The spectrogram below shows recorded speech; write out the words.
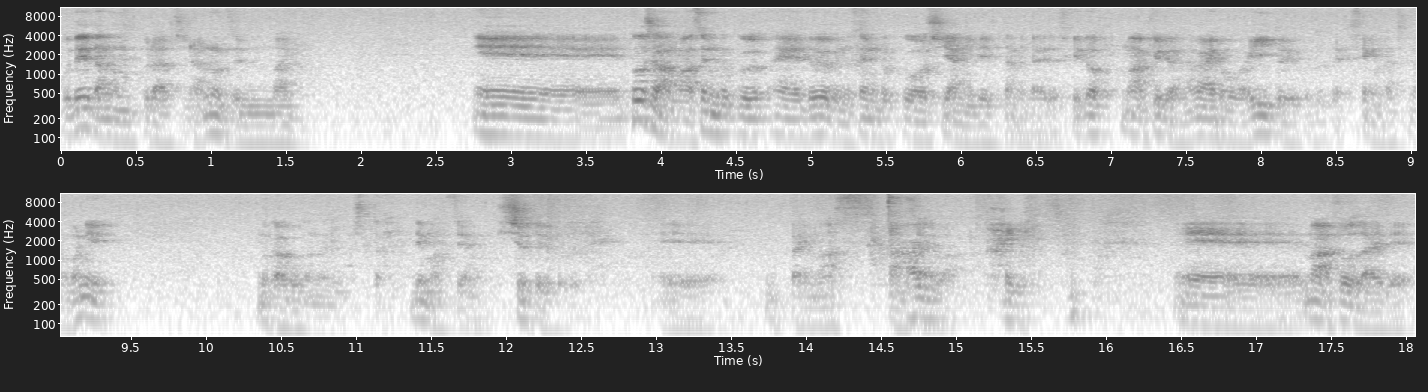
区でダノンプラチナのゼンマイ。えー、当初はまあ戦力、えー、土曜日の戦力を視野に入れてたみたいですけど、まあ、距離は長い方がいいということで先月の方に向かうことになりました。で松山騎手ということで、えー、いっぱいいます。関西は。はい、えー、まあ東西で、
